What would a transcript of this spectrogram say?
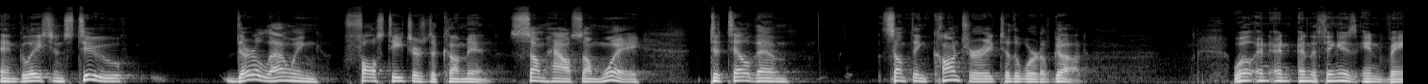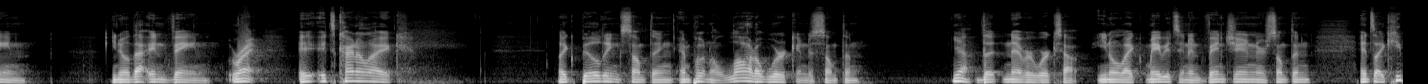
and galatians 2 they're allowing false teachers to come in somehow some way to tell them something contrary to the word of god Well, and and and the thing is in vain. You know, that in vain. right It, it's kind of like like building something and putting a lot of work into something yeah that never works out. You know, like maybe it's an invention or something. It's like he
